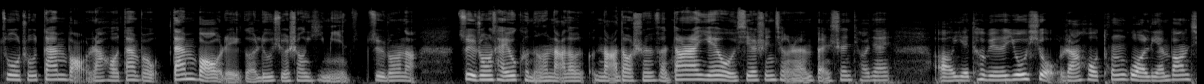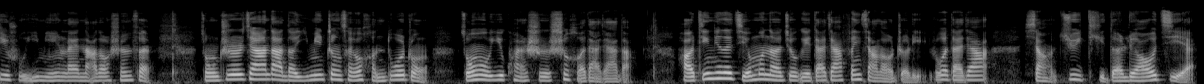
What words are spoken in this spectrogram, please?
做出担保，然后担保担保这个留学生移民，最终呢，最终才有可能拿到拿到身份。当然，也有一些申请人本身条件，呃，也特别的优秀，然后通过联邦技术移民来拿到身份。总之，加拿大的移民政策有很多种，总有一款是适合大家的。好，今天的节目呢，就给大家分享到这里。如果大家想具体的了解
